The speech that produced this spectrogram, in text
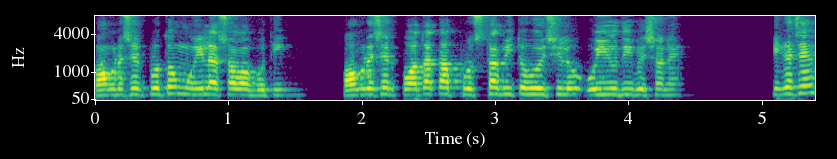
কংগ্রেসের প্রথম মহিলা সভাপতি। কংগ্রেসের পতাকা প্রস্তাবিত হয়েছিল ওই অধিবেশনে। ঠিক আছে?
